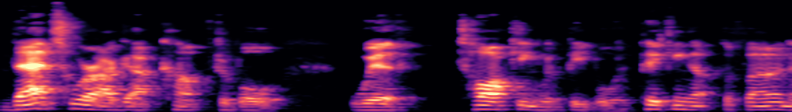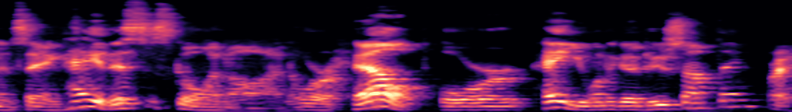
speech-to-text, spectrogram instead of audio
that's where I got comfortable with talking with people, with picking up the phone and saying, hey, this is going on, or help, or hey, you want to go do something? Right.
